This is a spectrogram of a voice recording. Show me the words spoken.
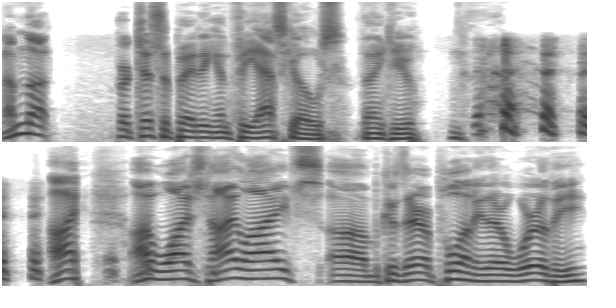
I'm not participating in fiascos. Thank you. I I watched highlights um, because there are plenty. They're worthy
